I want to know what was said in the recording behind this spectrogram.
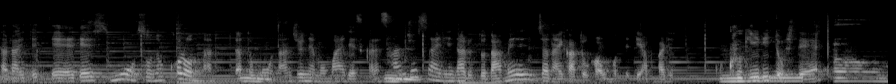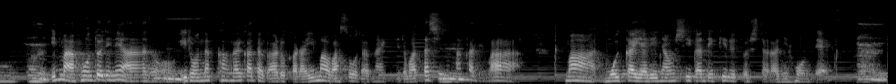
働いてててでもうその頃になったともう何十年も前ですから、うん。30歳になるとダメじゃないかとか思っててやっぱり区切りとして。はい。今本当にねあの、うん。いろんな考え方があるから今はそうじゃないけど私の中では、まあもう一回やり直しができるとしたら日本で。はい。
